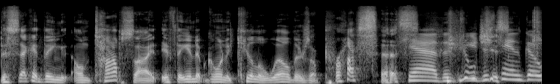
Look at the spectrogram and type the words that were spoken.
The second thing on top side, if they end up going to kill a well, there's a process. Yeah, the- you don't just can't go.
